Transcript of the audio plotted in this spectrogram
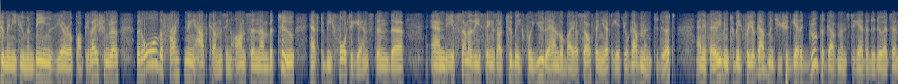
too many human beings, zero population growth, but all the frightening outcomes in answer number two have to be fought against, and uh, And if some of these things are too big for you to handle by yourself, then you have to get your government to do it. And if they're even too big for your government, you should get a group of governments together to do it. And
